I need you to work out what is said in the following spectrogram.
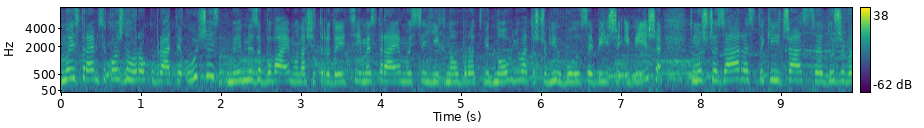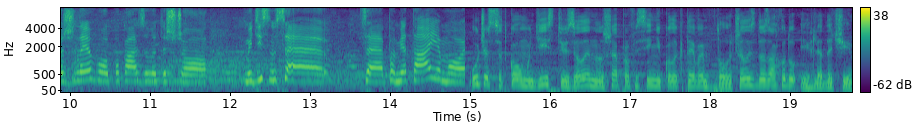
Ми стараємося кожного року брати участь. Ми не забуваємо наші традиції. Ми стараємося їх наоборот відновлювати, щоб їх було все більше і більше. Тому що зараз такий час це дуже важливо показувати, що ми дійсно все це пам'ятаємо. Участь в святковому дійстві взяли не лише професійні колективи, долучились до заходу і глядачі.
